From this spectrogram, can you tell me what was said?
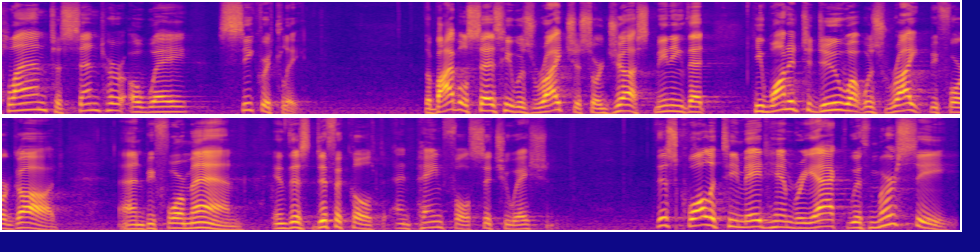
planned to send her away secretly. The Bible says he was righteous or just, meaning that he wanted to do what was right before God and before man in this difficult and painful situation. This quality made him react with mercy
